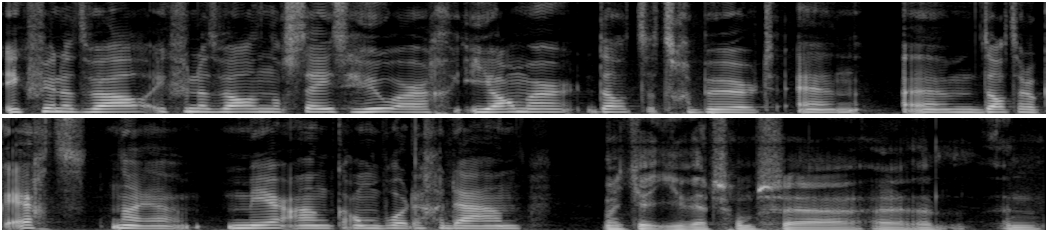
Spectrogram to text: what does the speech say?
ik vind het wel, ik vind het wel nog steeds heel erg jammer dat het gebeurt. En um, dat er ook echt, nou ja, meer aan kan worden gedaan. Want je, je werd soms uh, een,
